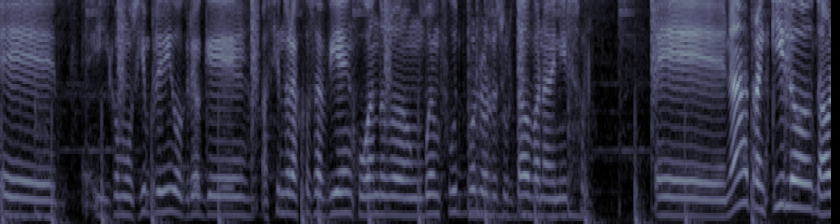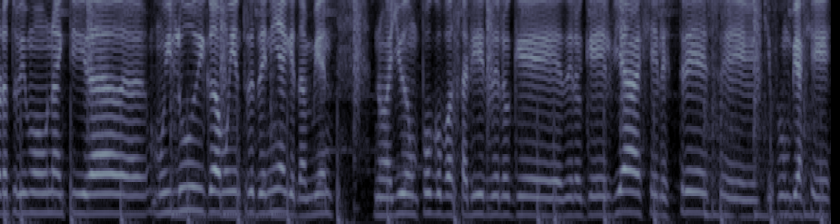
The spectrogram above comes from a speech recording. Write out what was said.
Eh, y como siempre digo, creo que haciendo las cosas bien, jugando un buen fútbol, los resultados van a venir solos. Eh, nada, tranquilo, ahora tuvimos una actividad muy lúdica, muy entretenida, que también nos ayuda un poco para salir de lo que, de lo que es el viaje, el estrés, eh, que fue un viaje,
